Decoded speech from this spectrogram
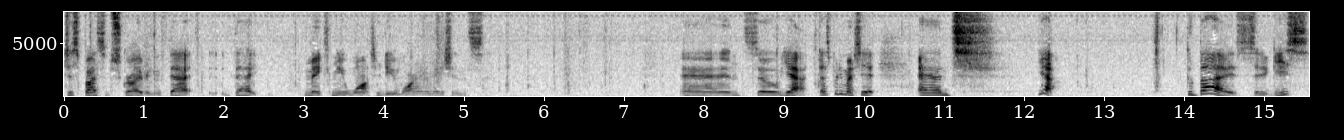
just by subscribing, that that makes me want to do more animations. And so, yeah, that's pretty much it. And, yeah. Goodbye, city geese.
